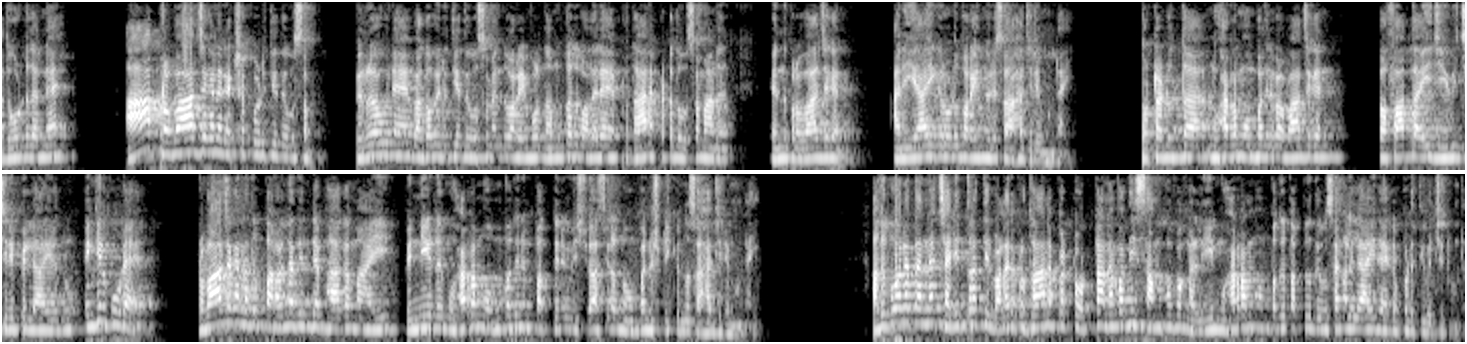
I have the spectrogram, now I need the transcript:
അതുകൊണ്ട് തന്നെ ആ പ്രവാചകനെ രക്ഷപ്പെടുത്തിയ ദിവസം ഫിറോവിനെ വകവരുത്തിയ ദിവസം എന്ന് പറയുമ്പോൾ നമുക്കത് വളരെ പ്രധാനപ്പെട്ട ദിവസമാണ് എന്ന് പ്രവാചകൻ അനുയായികളോട് പറയുന്ന ഒരു സാഹചര്യം ഉണ്ടായി തൊട്ടടുത്ത മുഹറം ഒമ്പതിന് പ്രവാചകൻ വഫാത്തായി ജീവിച്ചിരിപ്പില്ലായിരുന്നു. എങ്കിൽ കൂടെ പ്രവാചകൻ അത് പറഞ്ഞതിന്റെ ഭാഗമായി പിന്നീട് മുഹറം ഒമ്പതിനും പത്തിനും വിശ്വാസികൾ നോമ്പനുഷ്ഠിക്കുന്ന സാഹചര്യമുണ്ടായി. അതുപോലെ തന്നെ ചരിത്രത്തിൽ വളരെ പ്രധാനപ്പെട്ട ഒട്ടനവധി സംഭവങ്ങൾ ഈ മുഹറം ഒമ്പത് പത്ത് ദിവസങ്ങളിലായി രേഖപ്പെടുത്തി വെച്ചിട്ടുണ്ട്.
